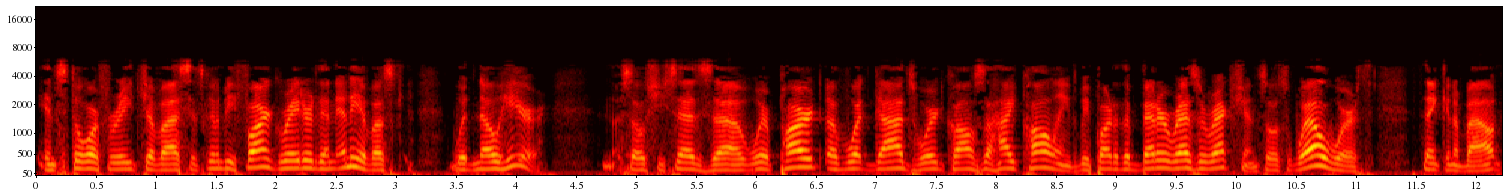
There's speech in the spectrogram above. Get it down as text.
in store for each of us. It's going to be far greater than any of us would know here. So she says, uh, we're part of what God's Word calls the high calling, to be part of the better resurrection. So it's well worth thinking about.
